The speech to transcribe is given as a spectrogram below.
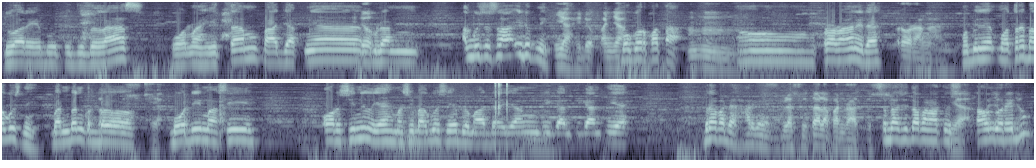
2017 warna hitam pajaknya Hidup. bulan Agustus lah hidup nih Iya, hidup panjang. Bogor kota Mm-mm. oh perorangan ya dah Perorangan. mobilnya motornya bagus nih ban-ban tebel Ya. body masih orisinil ya masih bagus ya belum ada yang diganti-ganti ya berapa dah harganya 11 juta 800. 11 juta 800 Ya, tahun pajak 2000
